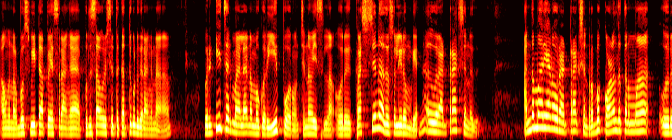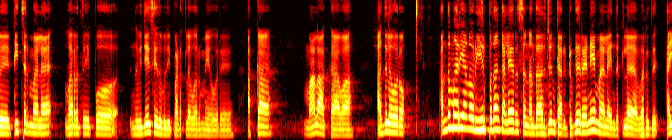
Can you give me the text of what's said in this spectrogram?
அவங்க ரொம்ப ஸ்வீட்டாக பேசுகிறாங்க புதுசாக ஒரு விஷயத்தை கற்றுக் கொடுக்குறாங்கன்னா ஒரு டீச்சர் மேலே நமக்கு ஒரு ஈர்ப்பு வரும் சின்ன வயசுலாம் ஒரு க்ரஷ்ஷுன்னு அதை சொல்லிட முடியாது. அது ஒரு அட்ராக்ஷன் அது. அந்த மாதிரியான ஒரு அட்ராக்ஷன் ரொம்ப குழந்தைத்தனமாக ஒரு டீச்சர் மேலே வர்றது. இப்போது இந்த விஜய் சேதுபதி படத்தில் வருமே ஒரு அக்கா மாலா அக்காவா? அதில் வரும். அந்த மாதிரியான ஒரு ஈர்ப்பு தான் கலையரசன் அந்த அர்ஜுன் கேரக்டருக்கு. ரெனே மேலே இந்த இடத்துல வருது. ஐ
